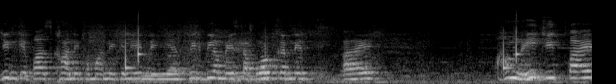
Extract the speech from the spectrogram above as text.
जिनके पास खाने कमाने के लिए नहीं है फिर भी हमें सपोर्ट करने आए हम नहीं जीत पाए,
